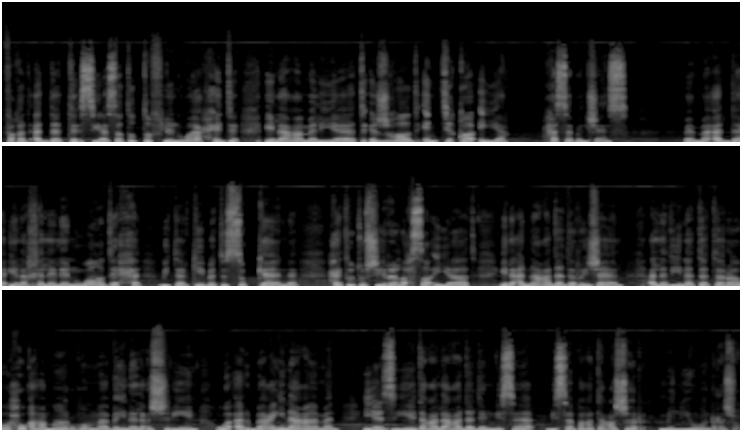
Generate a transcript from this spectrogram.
فقد أدت سياسة الطفل الواحد إلى عمليات إجهاض انتقائية حسب الجنس. مما أدى إلى خلل واضح بتركيبة السكان حيث تشير الأحصائيات إلى أن عدد الرجال الذين تتراوح أعمارهم ما بين العشرين وأربعين عاما يزيد على عدد النساء بسبعة عشر مليون رجل.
